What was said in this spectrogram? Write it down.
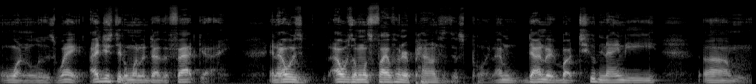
wanting to lose weight. I just didn't want to die the fat guy, and I was I was almost 500 pounds at this point. I'm down to about 290 um,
